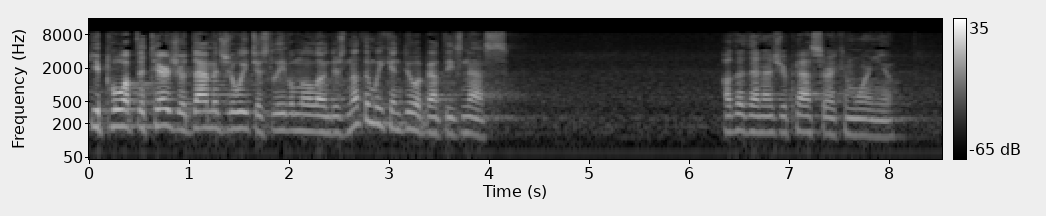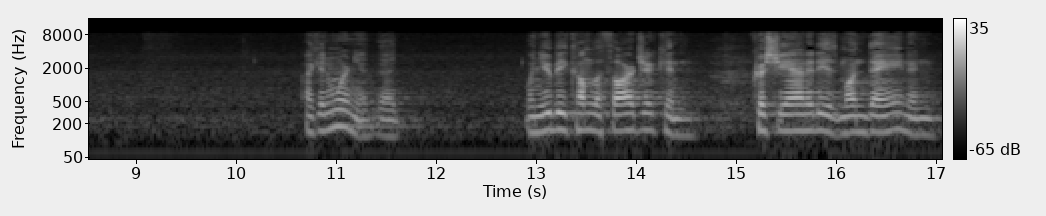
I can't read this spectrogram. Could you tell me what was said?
You pull up the tares, you'll damage the wheat. Just leave them alone. There's nothing we can do about these nests other than as your pastor, I can warn you. I can warn you that when you become lethargic and Christianity is mundane and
